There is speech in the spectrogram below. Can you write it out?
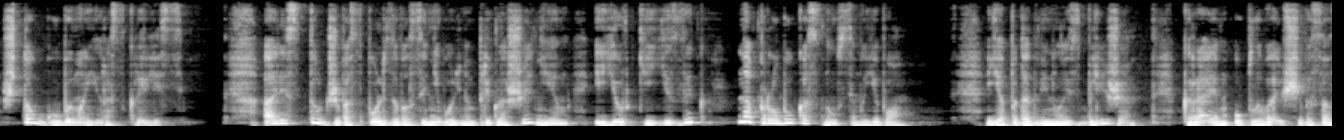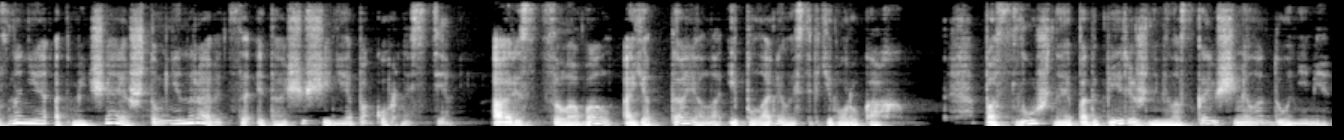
что губы мои раскрылись. Арис тут же воспользовался невольным приглашением, и юркий язык на пробу коснулся моего. Я пододвинулась ближе, краем уплывающего сознания отмечая, что мне нравится это ощущение покорности. Арис целовал, а я таяла и плавилась в его руках. Послушная под бережными ласкающими ладонями,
